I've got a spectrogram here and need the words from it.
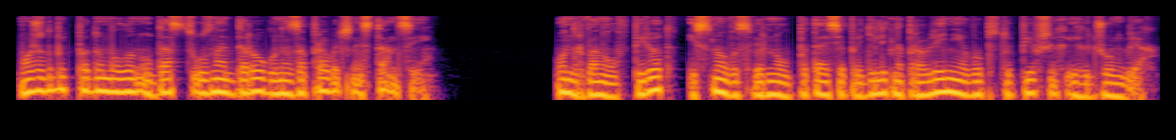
Может быть, подумал он, удастся узнать дорогу на заправочной станции. Он рванул вперед и снова свернул, пытаясь определить направление в обступивших их джунглях.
